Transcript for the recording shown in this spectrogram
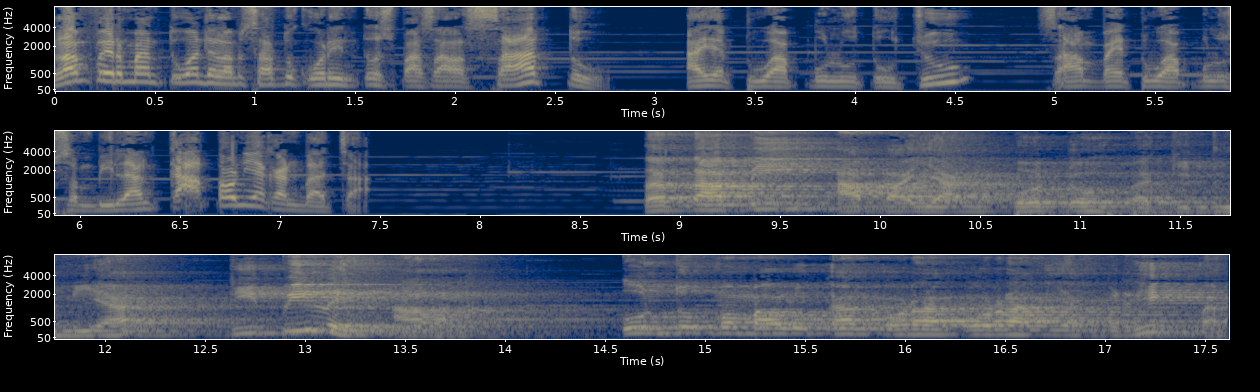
dalam firman Tuhan dalam 1 Korintus pasal 1 ayat 27 sampai 29 Katoni akan baca. Tetapi apa yang bodoh bagi dunia dipilih Allah untuk memalukan orang-orang yang berhikmat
